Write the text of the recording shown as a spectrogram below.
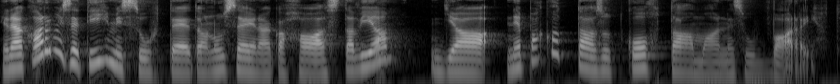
Ja nämä karmiset ihmissuhteet on usein aika haastavia, ja ne pakottaa sut kohtaamaan ne sun varjot.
